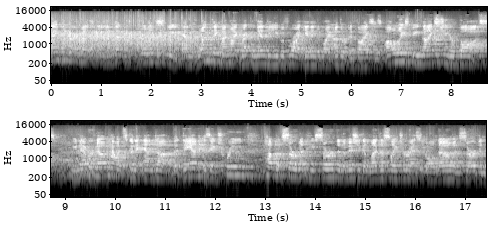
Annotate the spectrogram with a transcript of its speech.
Thank you very much, Dan. That was really sweet. And one thing I might recommend to you before I get into my other advice is always be nice to your boss. You never know how it's going to end up, but Dan is a true public servant. He served in the Michigan legislature, as you all know, and served in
